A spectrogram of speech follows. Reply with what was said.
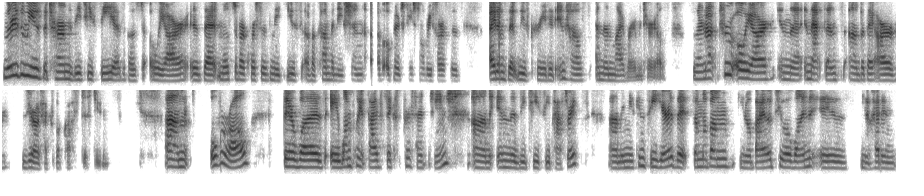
And the reason we use the term ZTC as opposed to OER is that most of our courses make use of a combination of open educational resources, items that we've created in-house, and then library materials. So they're not true OER in, the, in that sense, um, but they are zero textbook cost to students. Um, overall, there was a 1.56% change um, in the ZTC pass rates. Um, and you can see here that some of them, you know, Bio 201 is, you know, had an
